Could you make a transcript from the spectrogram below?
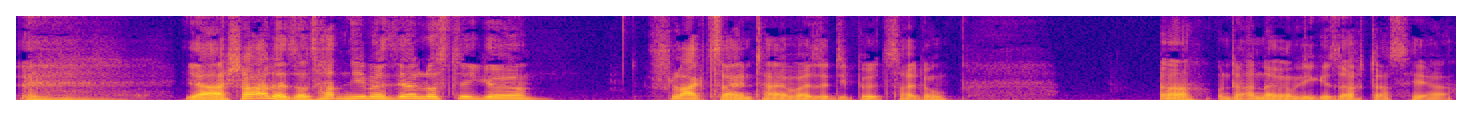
ja, schade. Sonst hatten die immer sehr lustige Schlagzeilen teilweise, die Bildzeitung. Ja, unter anderem, wie gesagt, dass Herr,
